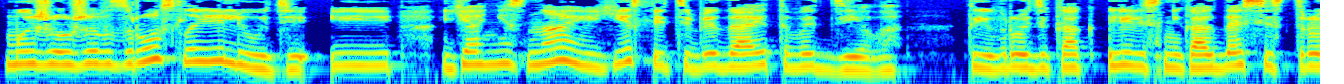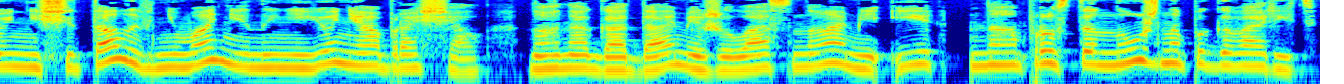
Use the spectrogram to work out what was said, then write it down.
Мы же уже взрослые люди, и я не знаю, есть ли тебе до этого дело. Ты вроде как Элис никогда сестрой не считал и внимания на нее не обращал. Но она годами жила с нами, и нам просто нужно поговорить.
